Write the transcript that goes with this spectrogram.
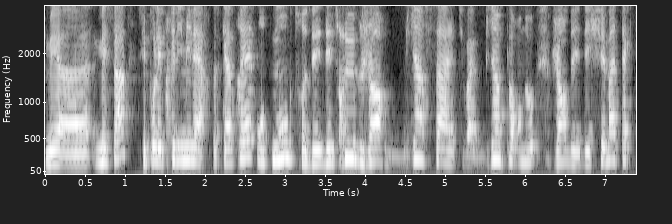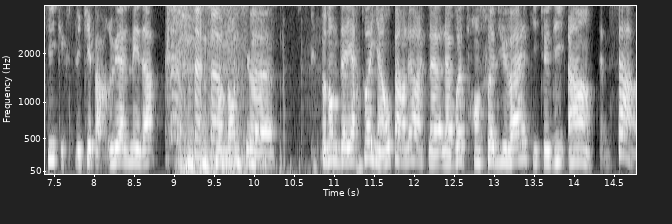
Mais, euh, mais ça, c'est pour les préliminaires. Parce qu'après, on te montre des, des trucs genre bien sales, tu vois, bien porno, genre des, des schémas tactiques expliqués par Rue Almeida. pendant, que, euh, pendant que derrière toi, il y a un haut-parleur avec la, la voix de François Duval qui te dit Ah, t'aimes ça,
